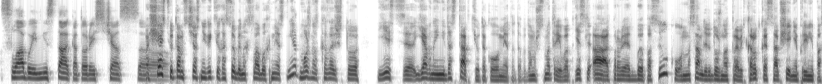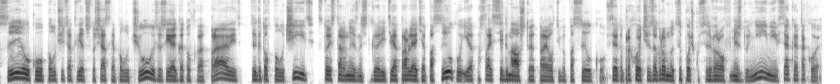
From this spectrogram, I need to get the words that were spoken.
слабые места, которые сейчас... По счастью, там сейчас никаких особенных слабых мест нет. Можно сказать, что есть э, явные недостатки у такого метода. Потому что, смотри, вот если А отправляет Б посылку, он на самом деле должен отправить короткое сообщение «прими посылку», получить ответ, что сейчас я получу, если я готов ее отправить, ты готов получить. С той стороны, значит, говорить, я отправляю тебе посылку, и послать сигнал, что я отправил тебе посылку. Все это проходит через огромную цепочку серверов между ними и всякое такое.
